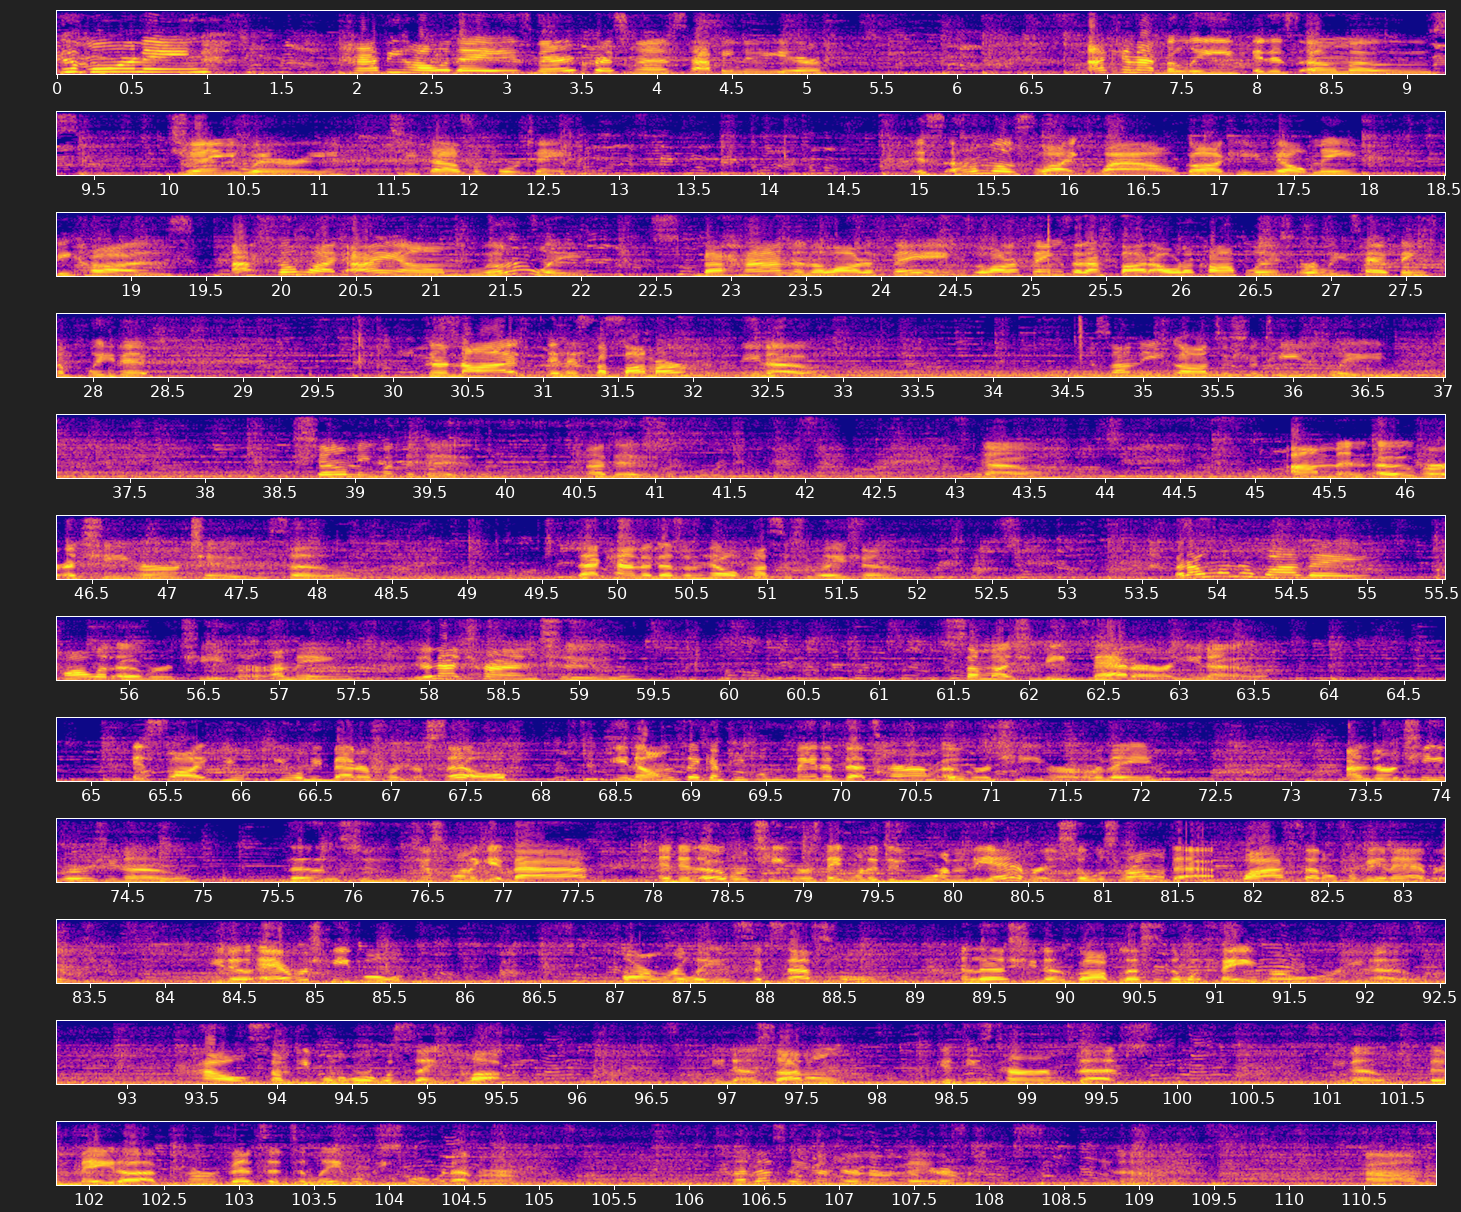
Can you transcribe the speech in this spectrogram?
Good morning. Happy holidays. Merry Christmas. Happy New Year. I cannot believe it is almost January 2014. It's almost like, wow, God, can you help me? Because I feel like I am literally behind in a lot of things. A lot of things that I thought I would accomplish or at least have things completed. They're not, and it's a bummer, you know. So I need God to strategically show me what to do. I do. You know, I'm an overachiever too, so that kind of doesn't help my situation. But I wonder why they call it overachiever. I mean, you're not trying to so much be better, you know. It's like you you will be better for yourself. You know, I'm thinking people who made up that term overachiever, are they underachievers, you know, those who just want to get by and then overachievers, they want to do more than the average. So what's wrong with that? Why settle for being average? You know, average people aren't really successful unless, you know, God blesses them with favor or, you know, how some people in the world would say luck. You know, so I don't get these terms that, you know, been made up or invented to label people or whatever. But that's neither here nor there. You know. Um,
